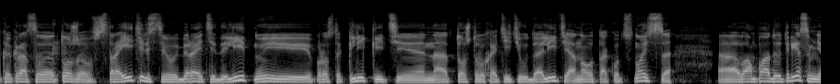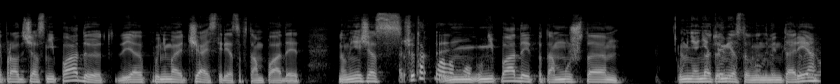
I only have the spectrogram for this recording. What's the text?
как раз э, тоже в строительстве. Выбирайте Delete, ну и просто кликайте на то, что вы хотите удалить, и оно вот так вот сносится. А, Вам падают ресы, мне, правда, сейчас не падают. Я понимаю, часть ресов там падает. Но мне сейчас А так мало мобов? не падает, потому что у меня нету места в инвентаре.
